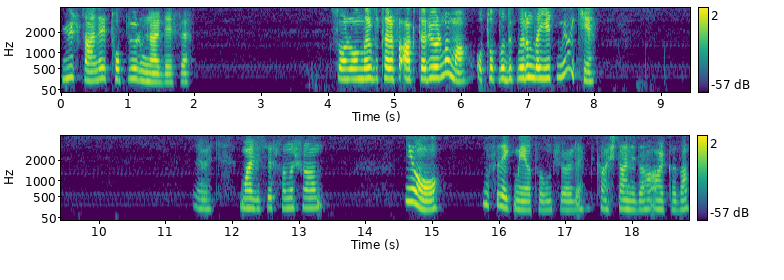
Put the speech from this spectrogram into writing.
100 tane topluyorum neredeyse. Sonra onları bu tarafa aktarıyorum ama o topladıklarım da yetmiyor ki. Evet. Maalesef sana şu an yo mısır ekmeği atalım şöyle. Birkaç tane daha arkadan.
